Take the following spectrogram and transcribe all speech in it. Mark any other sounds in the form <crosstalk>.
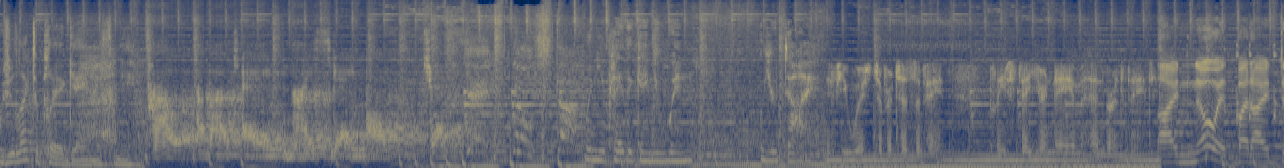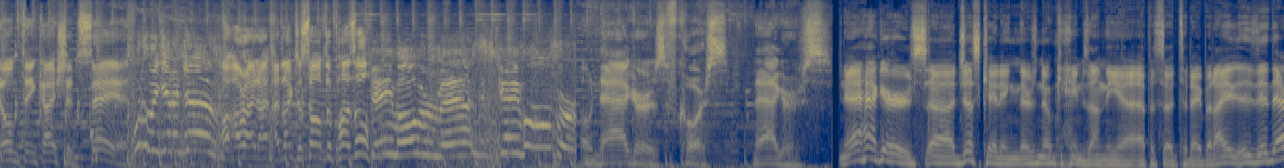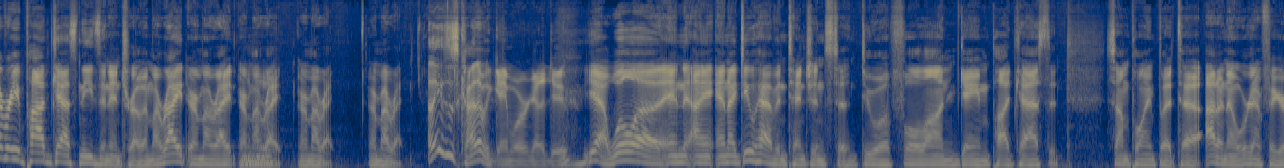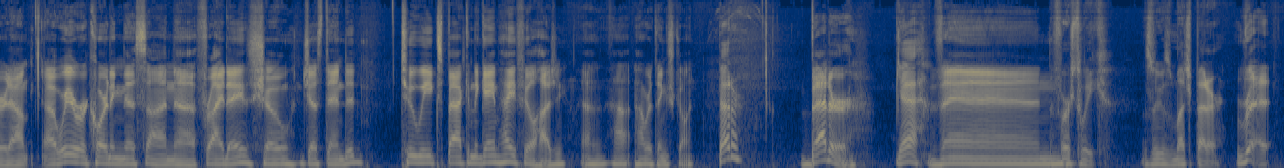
Would you like to play a game with me? How about a nice game of chess? No stop. When you play the game, you win or you die. If you wish to participate, please state your name and birth date. I know it, but I don't think I should say it. What are we gonna do? A- All right, I- I'd like to solve the puzzle. Game over, man. It's game over. Oh, naggers, of course. Naggers. Naggers. Uh, just kidding. There's no <laughs> games on the uh, episode today, but I every podcast needs an intro. Am I right? Or am I right? Or am I right? Or am I right? Or am I right? I think this is kind of a game we're gonna do. Yeah, well, uh, and I and I do have intentions to do a full on game podcast at some point, but uh, I don't know. We're gonna figure it out. Uh, we were recording this on uh, Friday. The show just ended. Two weeks back in the game. How you feel, Haji? Uh, how, how are things going? Better. Better Yeah. than the First week. This week was much better.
